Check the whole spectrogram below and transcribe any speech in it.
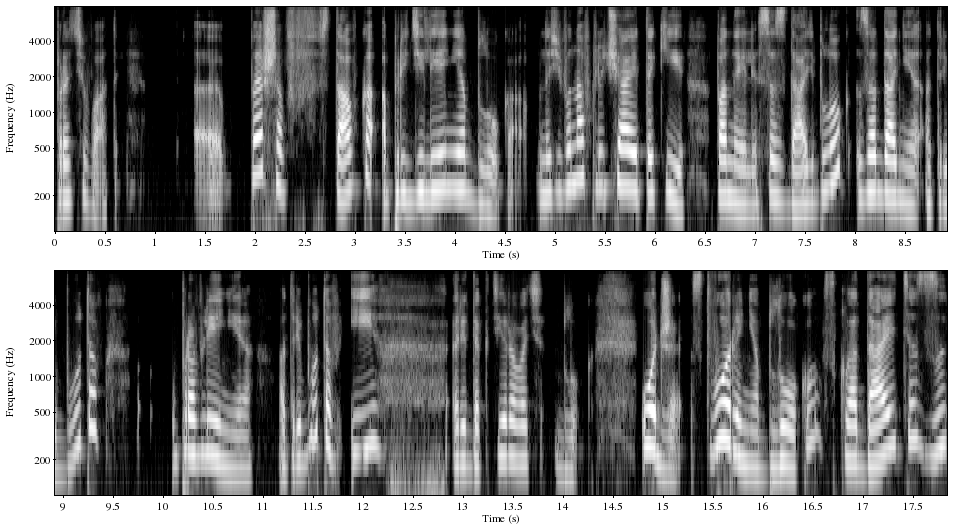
працювати. Перша вставка определение блока. Значить, вона включає такі панелі «Создать блок», «Задание атрибутов», «Управління атрибутів» і «Редактувати блок». Отже, створення блоку складається з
